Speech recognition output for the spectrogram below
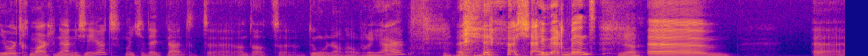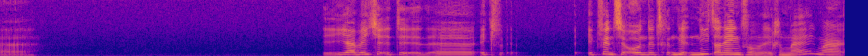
je wordt gemarginaliseerd. Want je denkt, nou, dat, eh, dat doen we dan over een jaar. Als jij weg bent. Ja. Ehm, eh, ja, weet je, het, ik, ik vind ze dit, niet- alleen vanwege mij, maar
